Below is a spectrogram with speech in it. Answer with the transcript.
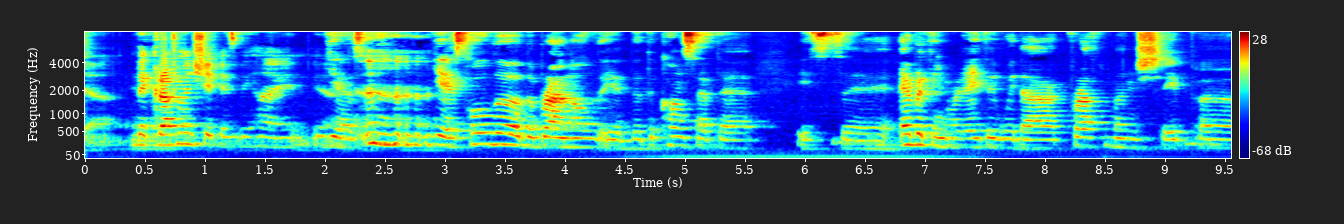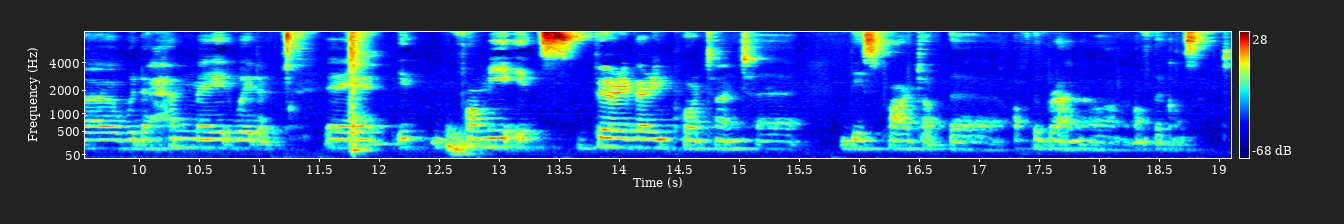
yeah, the craftsmanship is behind. Yeah. Yes, yes. All the the brand, all the the, the concept uh, is uh, everything related with uh, craftsmanship, uh, with the handmade, with uh, it. For me, it's very very important. Uh, this part of the of the brand uh, of the concept.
